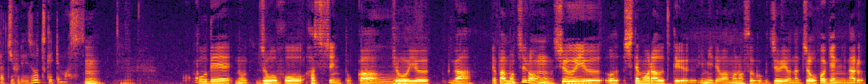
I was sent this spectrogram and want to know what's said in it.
キャッチフレーズをつけてます、うん、ここでの情報発信とかうん。共有がやっぱりもちろん周遊をしてもらうっていう意味ではものすごく重要な情報源になる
